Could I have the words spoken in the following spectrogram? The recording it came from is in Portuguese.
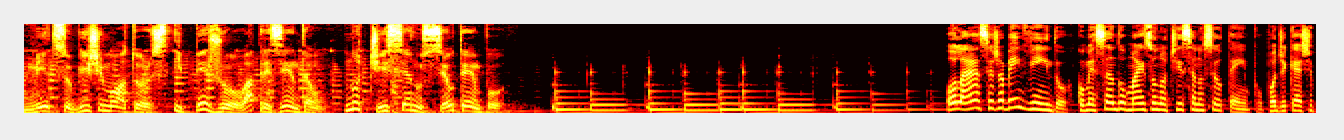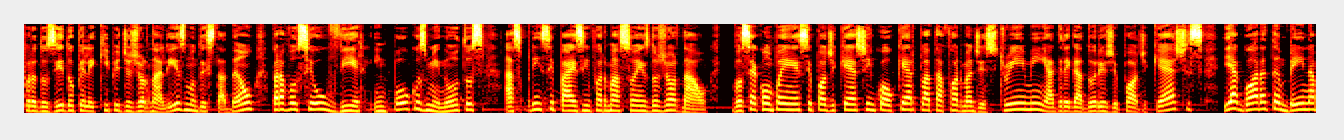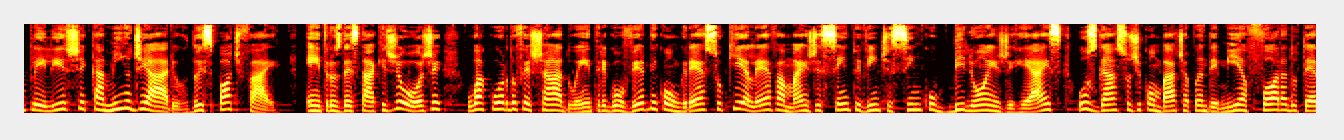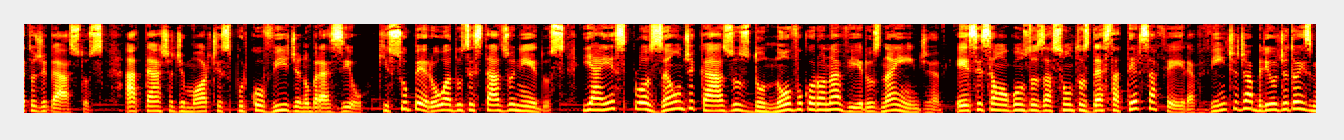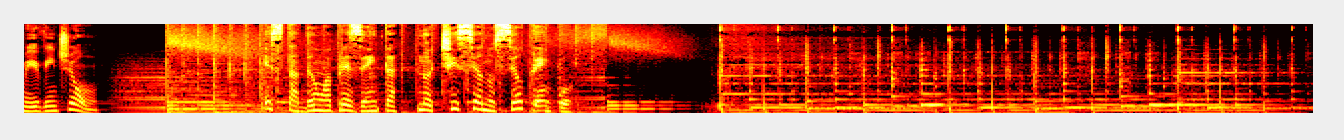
Mitsubishi Motors e Peugeot apresentam Notícia no seu tempo. Olá, seja bem-vindo. Começando mais um Notícia no seu tempo, podcast produzido pela equipe de jornalismo do Estadão para você ouvir em poucos minutos as principais informações do jornal. Você acompanha esse podcast em qualquer plataforma de streaming, agregadores de podcasts e agora também na playlist Caminho Diário do Spotify. Entre os destaques de hoje, o acordo fechado entre governo e Congresso que eleva a mais de 125 bilhões de reais os gastos de combate à pandemia fora do teto de gastos, a taxa de mortes por Covid no Brasil, que superou a dos Estados Unidos, e a explosão de casos do novo coronavírus na Índia. Esses são alguns dos assuntos desta terça-feira, 20 de abril de 2021. Estadão apresenta Notícia no seu tempo.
